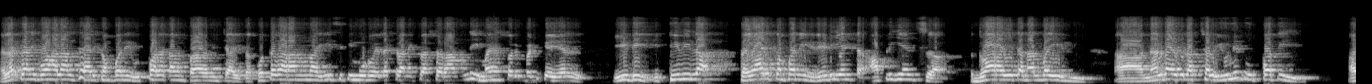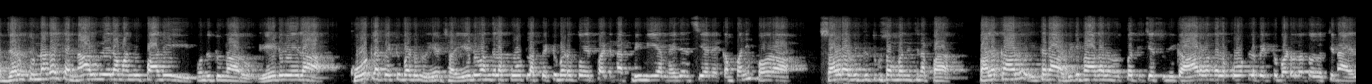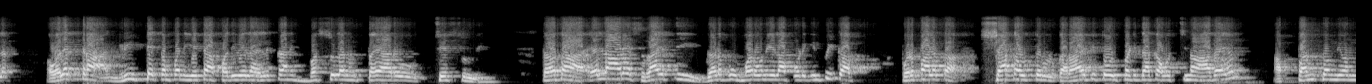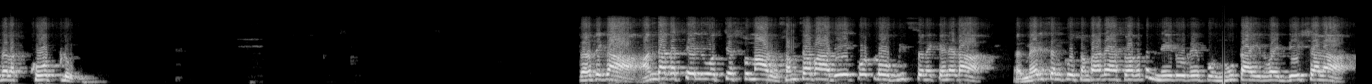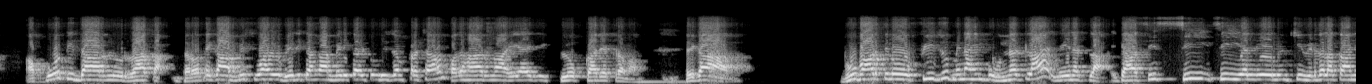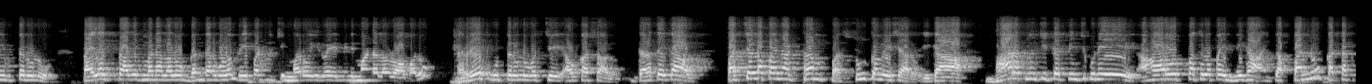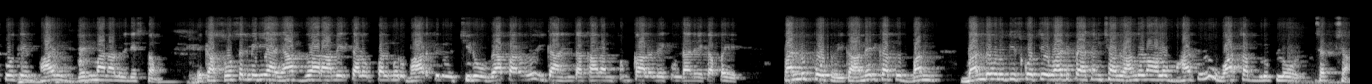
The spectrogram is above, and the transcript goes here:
ఎలక్ట్రానిక్ వాహనాల తయారీ కంపెనీ ఉత్పాదకాలను ప్రారంభించాయి. ఇక కొత్తగా రానున్న ఈ సిటీ మూడు ఎలక్ట్రానిక్ క్లస్టర్ రానుంది. మహేశ్వరం ఇప్పటికే ఎల్ ఈడి టీవీల తయారీ కంపెనీ రేడియంట్ అప్లియన్స్ ద్వారా ఇక నలభై నలభై ఐదు లక్షల యూనిట్ ఉత్పత్తి జరుగుతుండగా ఇక నాలుగు వేల మంది ఉపాధి పొందుతున్నారు. ఏడు వేల కోట్ల పెట్టుబడులు సారీ, ఏడు వందల కోట్ల పెట్టుబడితో ఏర్పడిన ప్రీమియం ఏజెన్సీ అనే కంపెనీ పౌర సౌర విద్యుత్కు సంబంధించిన ప- పలకాలు ఇతర విడి భాగాలను ఉత్పత్తి చేస్తుంది. ఇక ఆరు వందల కోట్ల పెట్టుబడులతో వచ్చిన ఎలక్ట్రా గ్రీన్ టెక్ కంపెనీ ఏటా పదివేల ఎలక్ట్రానిక్ బస్సులను తయారు చేస్తుంది. తర్వాత ఎల్ఆర్ఎస్ రాయితీ గడుపు మరో నెల పొడిగింపు. ఇక పురపాలక శాఖ ఉత్తర్వులు. రాయితీతో ఇప్పటిదాకా వచ్చిన ఆదాయం ఆ పంతొమ్మిది వందల కోట్లు. తర్వాత ఇక అందగత్తేలు వచ్చేస్తున్నారు. శంషాబాద్ ఎయిర్పోర్ట్లో మిస్ అనే కెనడా మెరిసన్కు సంప్రదాయ స్వాగతం. నేడు రేపు నూట ఇరవై దేశాల ఆ పోటీదారులు రాక. తర్వాత ఇక మిస్ వరల్డ్ వేదికగా మెడికల్ టూరిజం ప్రచారం పదహారున ఏఐజీ లో కార్యక్రమం. ఇక భూభారతిలో ఫీజు మినహాయింపు ఉన్నట్లా లేనట్లా. ఇక సిసిఎల్ఏ నుంచి విడుదల కాని ఉత్తర్వులు. పైలట్ ప్రాజెక్ట్ మండలాల్లో గందరగోళం. రేపటి నుంచి మరో ఇరవై ఎనిమిది మండలాల్లో అమలు. రేపు ఉత్తర్వులు వచ్చే అవకాశాలు. తర్వాత ఇక పైన ట్రంప్ సుంకం వేశారు. ఇక భారత్ నుంచి తెప్పించుకునే ఆహారోత్పత్తులపై నిఘా ఇక పన్ను కట్టకపోతే భారీ జరిమానాలు విధిస్తాం. ఇక సోషల్ మీడియా యాప్ ద్వారా అమెరికాలో పలువురు భారతీయులు చిరు వ్యాపారులు ఇక ఇంతకాలం సుంకాలు లేకుండానే ఇకపై పన్ను పోటు. ఇక అమెరికాకు బంధువులు తీసుకొచ్చే వాటిపై ఆకాంక్షలు ఆందోళనలో భారతీయులు వాట్సాప్ గ్రూప్లో చర్చ.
